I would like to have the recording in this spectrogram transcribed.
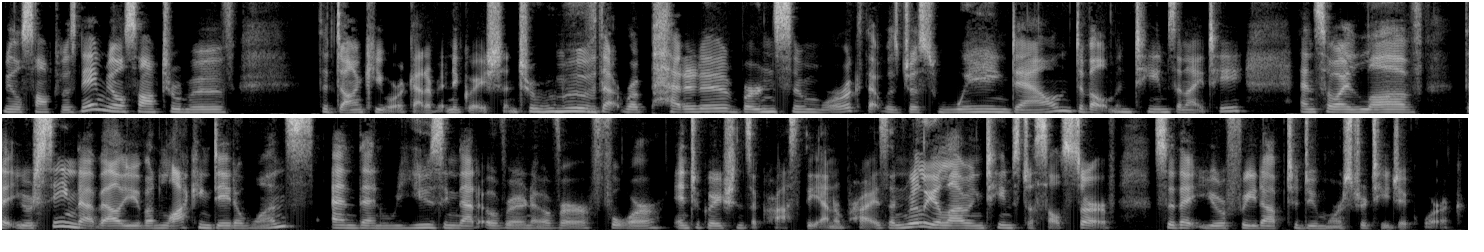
MuleSoft was named MuleSoft to remove the donkey work out of integration, to remove that repetitive, burdensome work that was just weighing down development teams and IT. And so I love that you're seeing that value of unlocking data once and then reusing that over and over for integrations across the enterprise and really allowing teams to self serve so that you're freed up to do more strategic work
